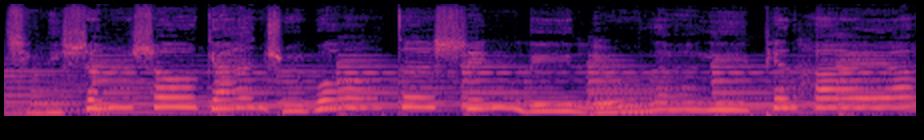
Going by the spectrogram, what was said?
请你伸手感觉，我的心里留了一片海洋，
